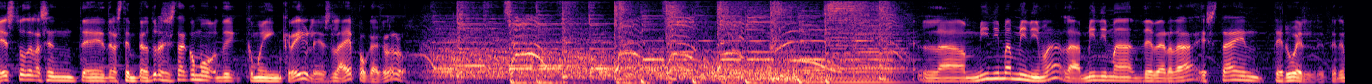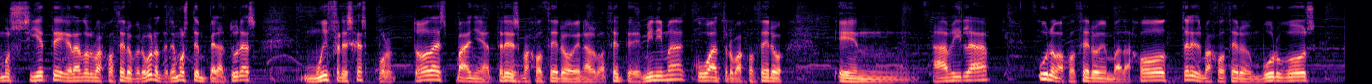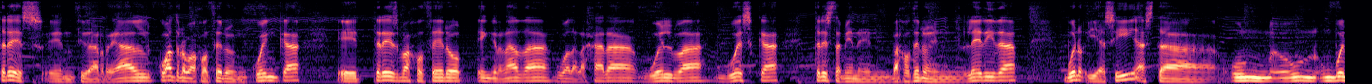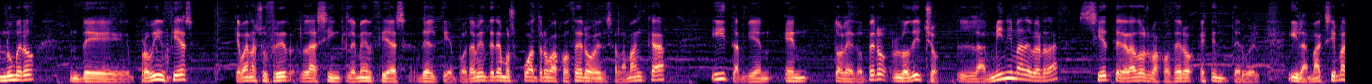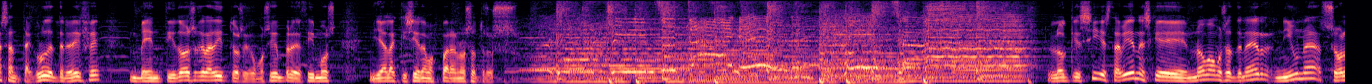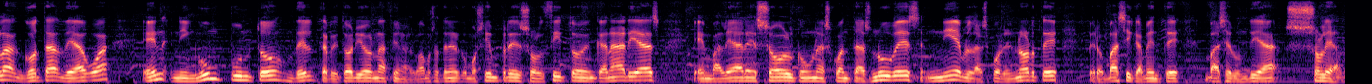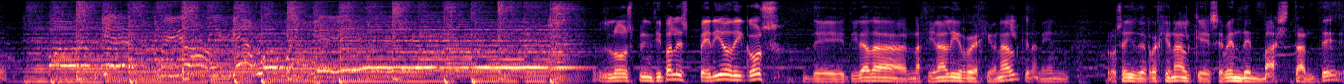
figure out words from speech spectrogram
Esto de las, de las temperaturas está como, como increíble, es la época, claro. La mínima mínima, la mínima de verdad, está en Teruel. Tenemos 7 grados bajo cero, pero bueno, tenemos temperaturas muy frescas por toda España. 3 bajo cero en Albacete de mínima, 4 bajo cero en Ávila, 1 bajo cero en Badajoz, 3 bajo cero en Burgos, 3 en Ciudad Real, 4 bajo cero en Cuenca, 3 eh, bajo cero en Granada, Guadalajara, Huelva, Huesca, 3 también en bajo cero en Lérida. Bueno, y así hasta un, un buen número de provincias que van a sufrir las inclemencias del tiempo. También tenemos 4 bajo cero en Salamanca, y también en Toledo. Pero lo dicho, la mínima de verdad 7 grados bajo cero en Teruel y la máxima Santa Cruz de Tenerife 22 graditos que como siempre decimos ya la quisiéramos para nosotros. Lo que sí está bien es que no vamos a tener ni una sola gota de agua en ningún punto del territorio nacional. Vamos a tener como siempre solcito en Canarias, en Baleares sol con unas cuantas nubes, nieblas por el norte, pero básicamente va a ser un día soleado. Los principales periódicos de tirada nacional y regional, que también los seis de regional que se venden bastante,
